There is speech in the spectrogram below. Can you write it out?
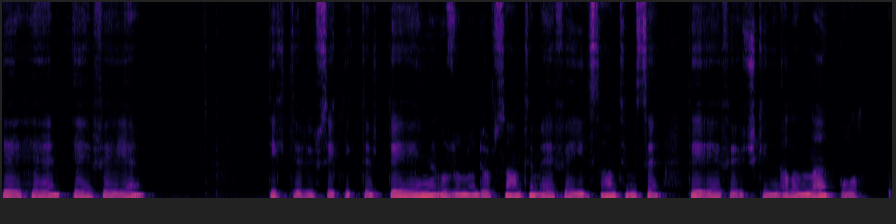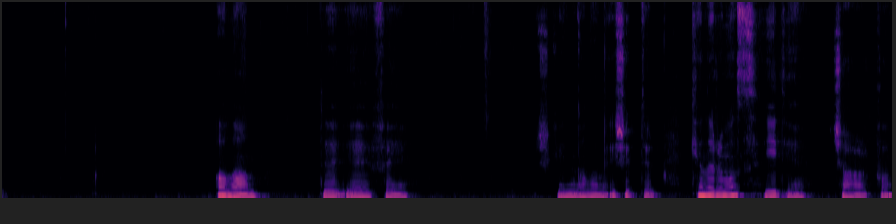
DHEF'ye diktir, yüksekliktir. DE'nin uzunluğu 4 santim, EF 7 santim ise DEF üçgenin alanını bulalım. Alan DEF üçgenin alanı eşittir. Kenarımız 7 çarpı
